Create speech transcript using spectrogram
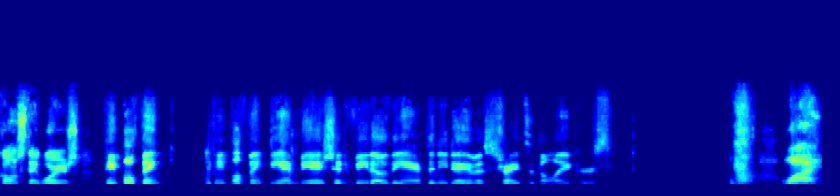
Golden State Warriors. People think people think the NBA should veto the Anthony Davis trade to the Lakers. Why?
